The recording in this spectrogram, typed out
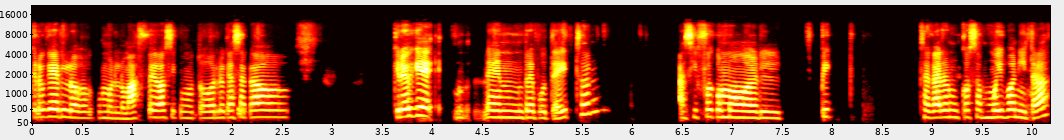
creo que es lo, como lo más feo, así como todo lo que ha sacado. Creo que en Reputation, así fue como el pic, sacaron cosas muy bonitas.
